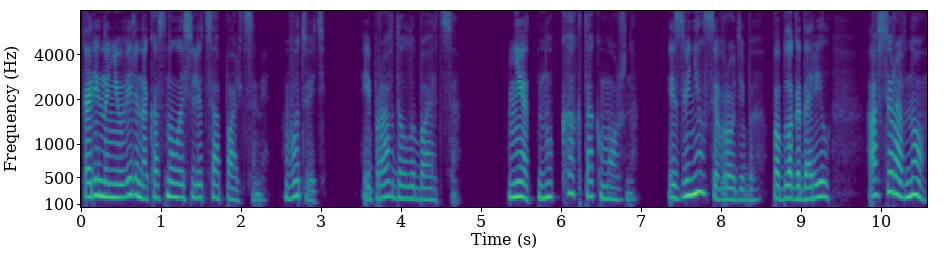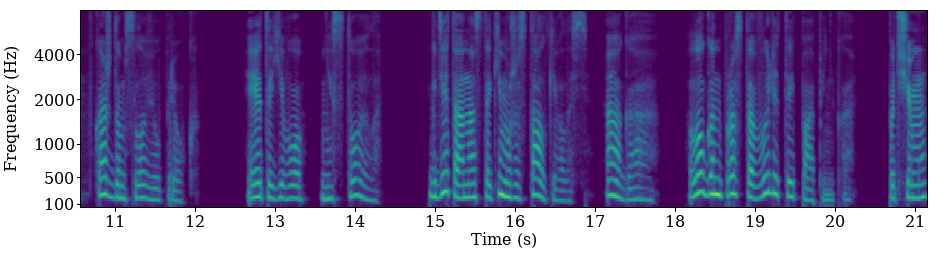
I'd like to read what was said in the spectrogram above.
Карина неуверенно коснулась лица пальцами. Вот ведь. И правда улыбается. Нет, ну как так можно? Извинился вроде бы, поблагодарил, а все равно в каждом слове упрек. И это его не стоило. Где-то она с таким уже сталкивалась. Ага. Логан просто вылитый папенька. Почему?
